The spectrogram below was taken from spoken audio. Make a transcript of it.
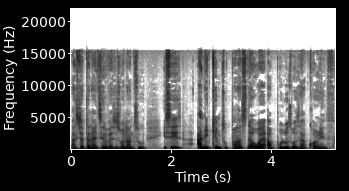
acts chapter 19 verses 1 and 2 it says and it came to pass that while apollos was at corinth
